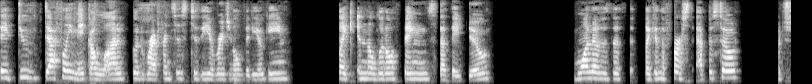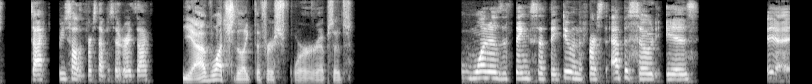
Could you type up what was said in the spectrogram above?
they do definitely make a lot of good references to the original video game, like in the little things that they do. One of the like in the first episode, which Zach, you saw the first episode, right, Zach? Yeah, I've watched like the first four episodes. One of the things that they do in the first episode is uh,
